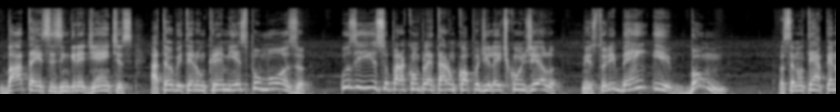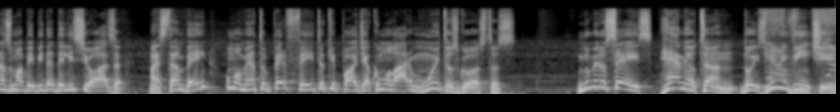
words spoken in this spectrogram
Bata esses ingredientes até obter um creme espumoso. Use isso para completar um copo de leite com gelo. Misture bem e BUM! Você não tem apenas uma bebida deliciosa, mas também um momento perfeito que pode acumular muitos gostos. Número 6. Hamilton 2020.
